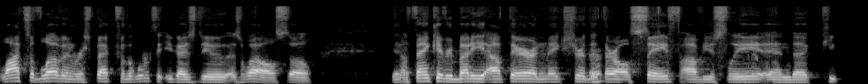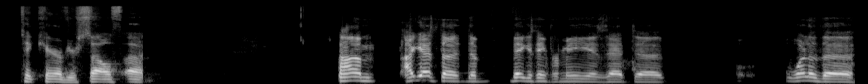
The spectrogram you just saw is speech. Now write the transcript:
lots of love and respect for the work that you guys do as well so you know thank everybody out there and make sure that they're all safe obviously and uh, keep take care of yourself uh, um, I guess the the biggest thing for me is that uh, one of the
